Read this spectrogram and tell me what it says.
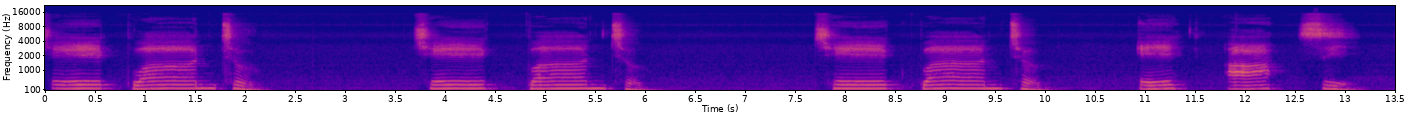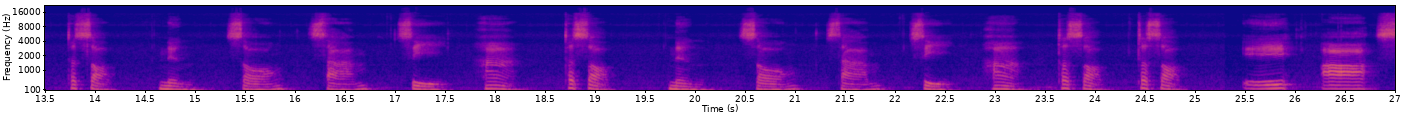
Check one two. Check one two. Check one two. A R C ทดสอบหนึ่งสองสามสี่ห้าทดสอบหนึ่งสองสามสี่ห้าทดสอบ ทดสอบ A R C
